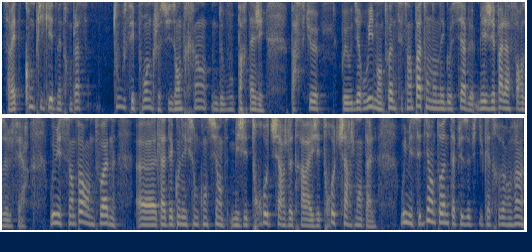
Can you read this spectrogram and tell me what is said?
ça va être compliqué de mettre en place tous ces points que je suis en train de vous partager. Parce que pouvez vous dire, oui, mais Antoine, c'est sympa ton non négociable, mais j'ai pas la force de le faire. Oui, mais c'est sympa, Antoine, euh, ta déconnexion consciente, mais j'ai trop de charge de travail, j'ai trop de charge mentale. Oui, mais c'est bien, Antoine, ta philosophie du 80-20,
